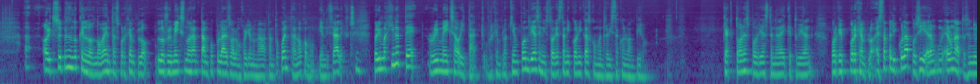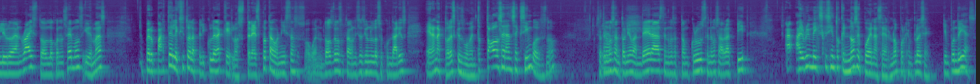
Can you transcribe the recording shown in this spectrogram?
ah, ahorita estoy pensando que en los noventas, por ejemplo, los remakes no eran tan populares, o a lo mejor yo no me daba tanto cuenta, ¿no? Como bien dice Alex. Sí. Pero imagínate remakes ahorita. Por ejemplo, ¿a quién pondrías en historias tan icónicas como Entrevista con el vampiro? ¿Qué actores podrías tener ahí que tuvieran? Porque, por ejemplo, esta película, pues sí, era, un- era una adaptación de un libro de Anne Rice, todos lo conocemos y demás. Pero parte del éxito de la película era que los tres protagonistas, o bueno, dos de los protagonistas y uno de los secundarios, eran actores que en su momento todos eran sex symbols, ¿no? O sea, Claro. tenemos a Antonio Banderas, tenemos a Tom Cruise, tenemos a Brad Pitt. Ha- Hay remakes que siento que no se pueden hacer, ¿no? Por ejemplo, ese. ¿Quién pondrías?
